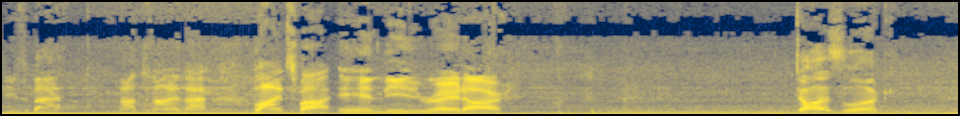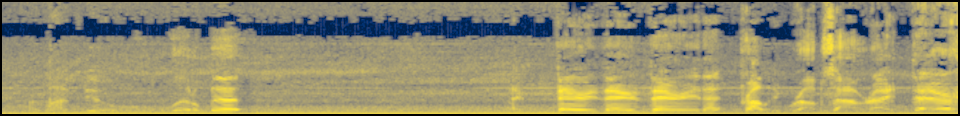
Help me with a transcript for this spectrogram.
needs a bath. Not denying that. Blind spot in the radar. Does look, I might feel a little bit like very, very, very, that probably rubs out right there.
